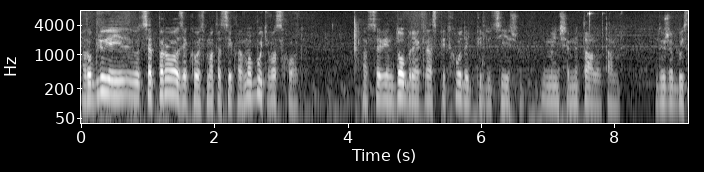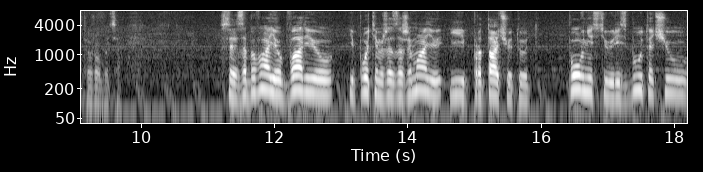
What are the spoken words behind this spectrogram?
Роблю я і оце перо з якогось мотоцикла, мабуть, восход. Оце він добре якраз підходить під оці, щоб менше металу там дуже швидко робиться. Все, забиваю, обварюю і потім вже зажимаю і протачую тут повністю різьбу точу.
